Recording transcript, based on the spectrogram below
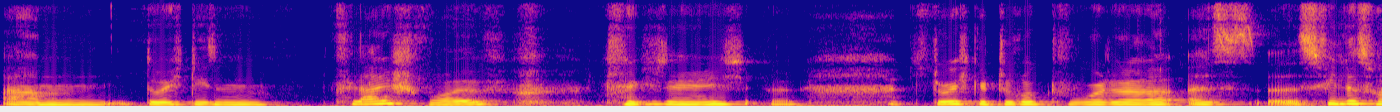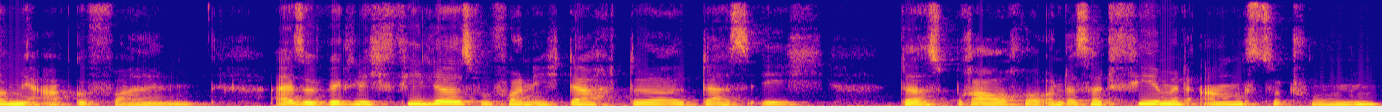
ähm, durch diesen Fleischwolf, durch den ich äh, durchgedrückt wurde, ist, ist vieles von mir abgefallen. Also wirklich vieles, wovon ich dachte, dass ich das brauche. Und das hat viel mit Angst zu tun.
